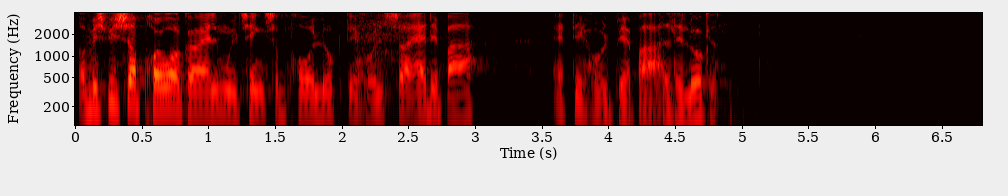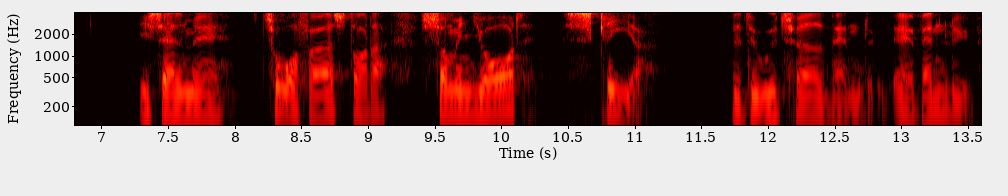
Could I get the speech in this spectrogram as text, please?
Og hvis vi så prøver at gøre alle mulige ting, som prøver at lukke det hul, så er det bare, at det hul bliver bare aldrig lukket. I salme 42 står der, som en hjort skriger ved det udtørrede øh, vandløb.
